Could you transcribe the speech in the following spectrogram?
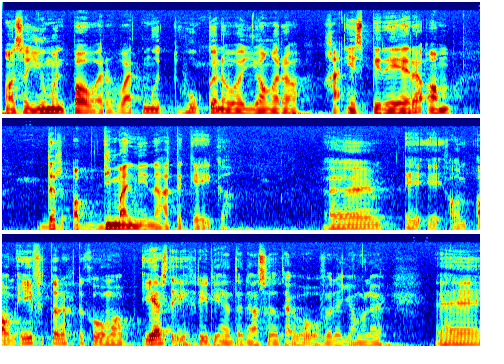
onze human power. Wat moet, hoe kunnen we jongeren gaan inspireren om er op die manier naar te kijken? Uh, om, om, even terug te komen op eerst de ingrediënten, dan zullen we het hebben over de jongelui. Uh,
